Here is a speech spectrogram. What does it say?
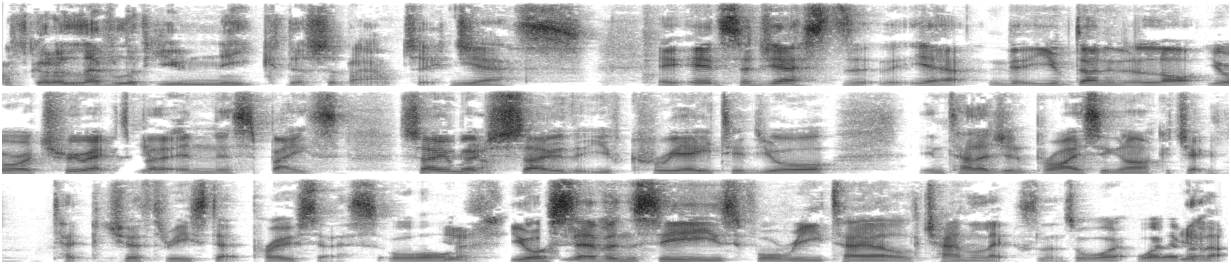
It's got a level of uniqueness about it. Yes. It, it, suggests that, yeah, that you've done it a lot. You're a true expert yes. in this space, so much yeah. so that you've created your intelligent pricing architecture three step process or Yes, your yes. seven C's for retail channel excellence or whatever Yeah, that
